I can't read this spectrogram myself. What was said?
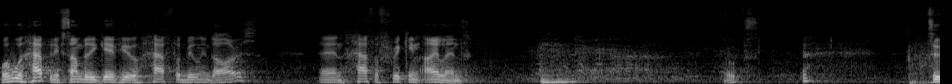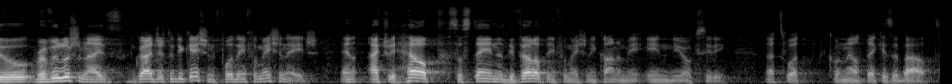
what would happen if somebody gave you half a billion dollars and half a freaking island? Oops. to revolutionize graduate education for the information age and actually help sustain and develop the information economy in New York City. That's what Cornell Tech is about.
